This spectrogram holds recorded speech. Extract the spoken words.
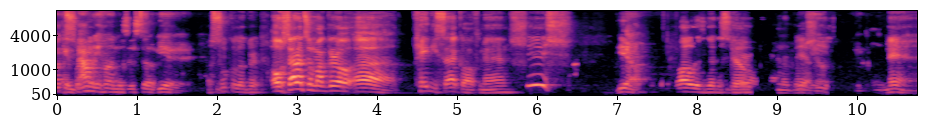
fucking Ahsoka. bounty hunters and stuff. Yeah, Ahsoka looked great. Oh, shout out to my girl, uh, Katee Sackhoff, man. Sheesh. yeah. Always good to see her. Dope. on camera, bro. Yeah. She, man,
